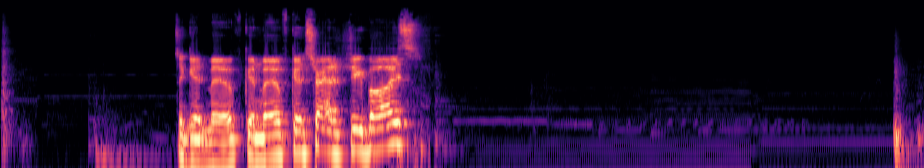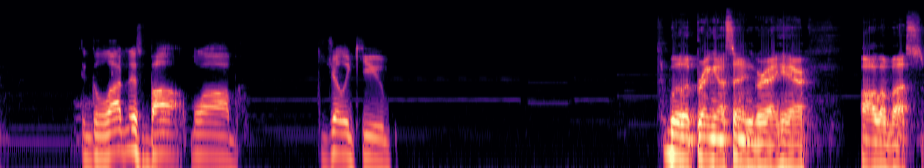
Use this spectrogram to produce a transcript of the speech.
It's a good move. Good move. Good strategy, boys. The gluttonous blob, blob, the jelly cube. Will it bring us in, Gray, here? All of us.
